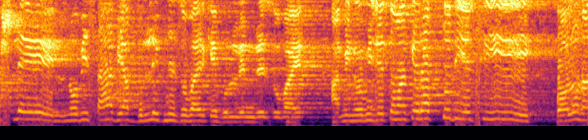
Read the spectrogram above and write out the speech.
আসলেন, নবী সাহাবী আব্দুল ইবনে জুবাইরকে বললেন, রে জুবাইর, আমি নবী যে তোমাকে রক্ত দিয়েছি বলো না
